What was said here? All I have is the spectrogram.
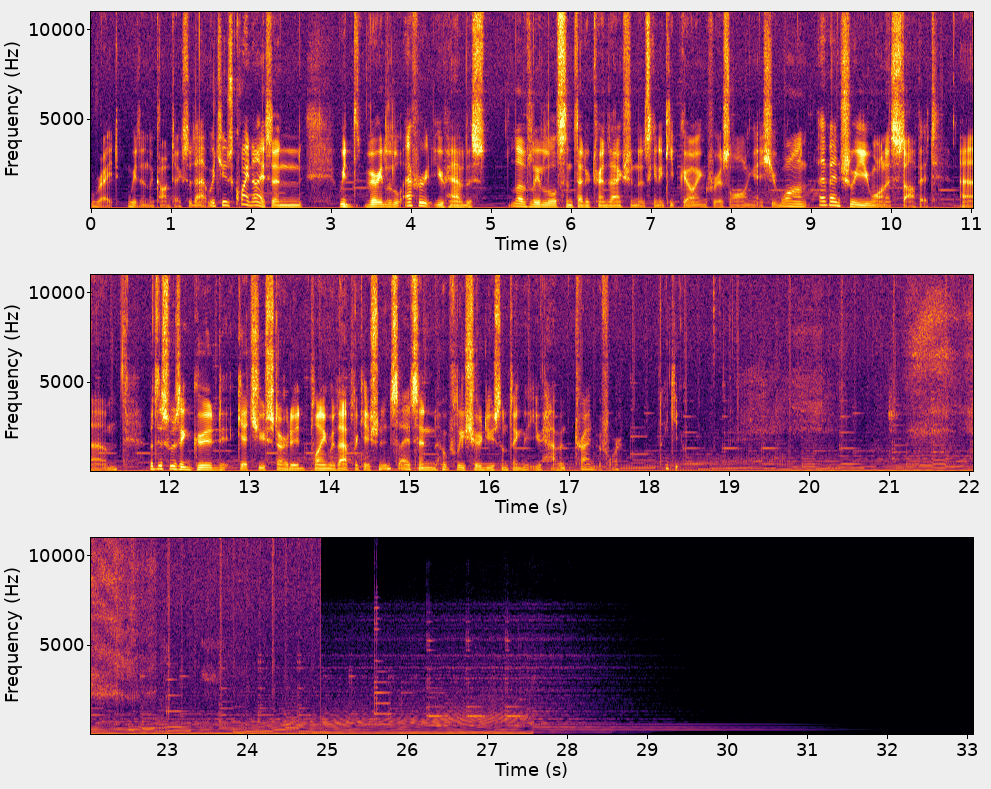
right within the context of that, which is quite nice. And with very little effort, you have this lovely little synthetic transaction that's going to keep going for as long as you want. Eventually, you want to stop it. Um, but this was a good get you started playing with application insights and hopefully showed you something that you haven't tried before. Thank you.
